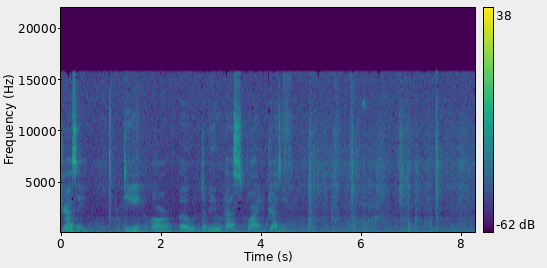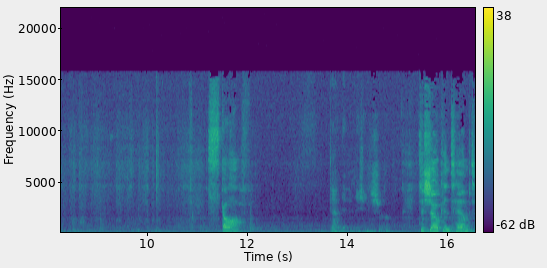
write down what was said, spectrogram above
Drowsy. D R O W S Y. Drowsy. Scoff. Can I have a definition? Sure. To show contempt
